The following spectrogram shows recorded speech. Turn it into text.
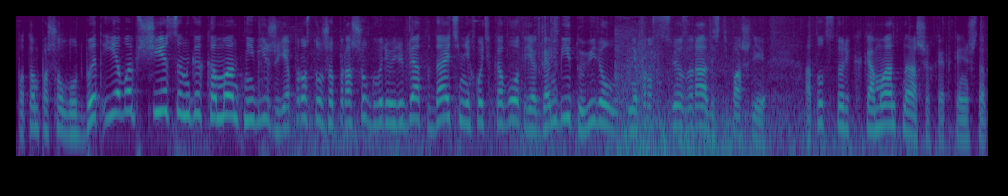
потом пошел Lootbet, и я вообще СНГ команд не вижу. Я просто уже прошу, говорю, ребята, дайте мне хоть кого-то. Я Гамбит увидел, меня просто слезы радости пошли. А тут столько команд наших, это, конечно,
